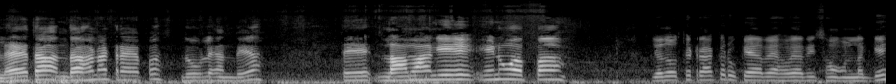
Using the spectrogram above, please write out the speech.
ਲੈ ਤਾਂ ਆਂਦਾ ਹਨਾ ਟ੍ਰੈਪ ਦੋ ਲਿਆਂਦੇ ਆ। ਤੇ ਲਾਵਾਂਗੇ ਇਹਨੂੰ ਆਪਾਂ। ਜਦੋਂ ਉੱਥੇ ਟਰੱਕ ਰੁਕਿਆ ਹੋਇਆ ਹੋਇਆ ਵੀ ਸੌਣ ਲੱਗੇ,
